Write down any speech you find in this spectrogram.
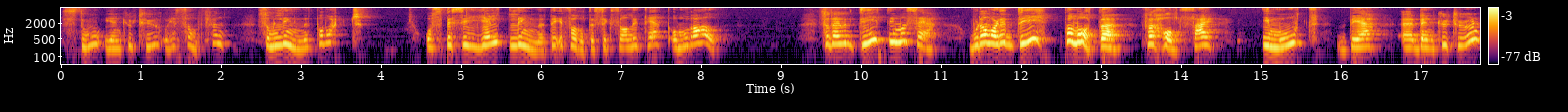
sto i en kultur og i et samfunn som lignet på vårt. Og spesielt lignet det i forhold til seksualitet og moral. Så det er jo dit vi må se. Hvordan var det de på en måte forholdt seg imot det, eh, den kulturen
